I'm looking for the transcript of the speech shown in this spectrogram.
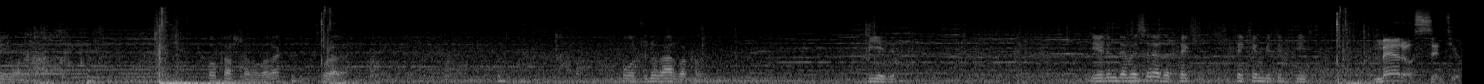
inelim. Lokasyon olarak burada. Borcunu ver bakalım. Diyelim. Diyelim demesine de pek tekin bir tip değil. Meros sent you.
